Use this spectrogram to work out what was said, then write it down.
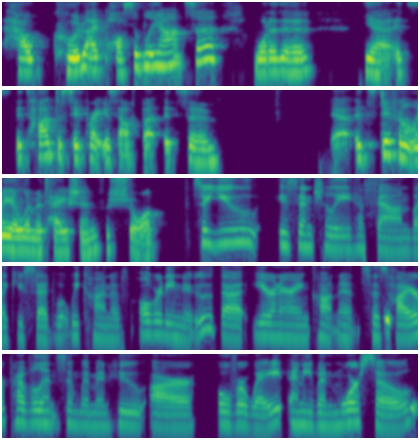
How could I possibly answer? What are the yeah, it's it's hard to separate yourself, but it's a yeah, it's definitely a limitation for sure So you essentially have found, like you said, what we kind of already knew that urinary incontinence has higher prevalence in women who are overweight and even more so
